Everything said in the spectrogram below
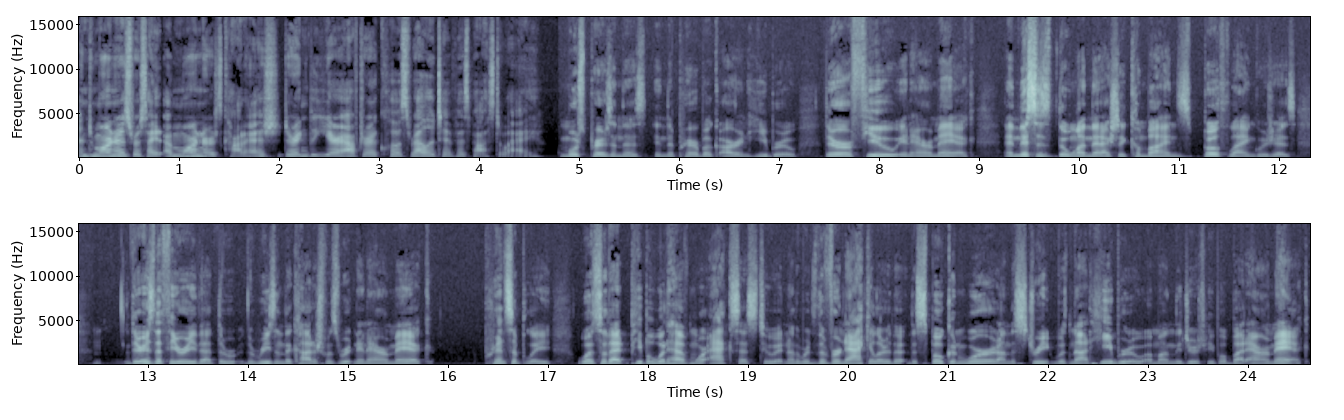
and mourners recite a mourner's Kaddish during the year after a close relative has passed away. Most prayers in the in the prayer book are in Hebrew. There are a few in Aramaic, and this is the one that actually combines both languages there is the theory that the the reason the Kaddish was written in Aramaic principally was so that people would have more access to it. In other words, the vernacular, the, the spoken word on the street was not Hebrew among the Jewish people, but Aramaic.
